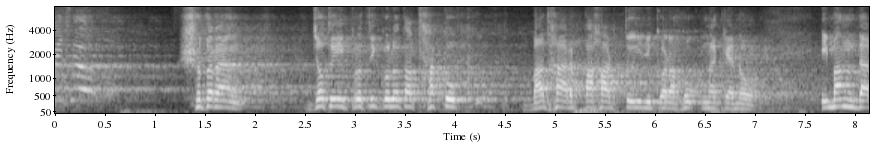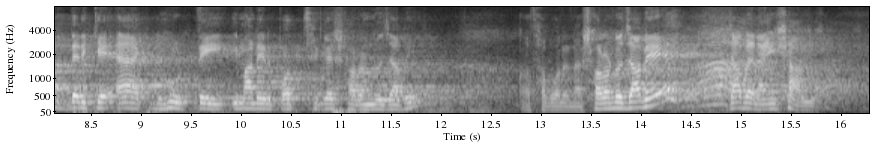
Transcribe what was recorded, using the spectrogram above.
কিছু। সুতরাং যতই প্রতিকূলতা থাকুক বাধার পাহাড় তৈরি করা হোক না কেন ইমানদারদেরকে এক মুহূর্তেই ইমানের পথ থেকে সরানো যাবে? কথা বলে না, সরানো যাবে? যাবে না, ইনশাআল্লাহ।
